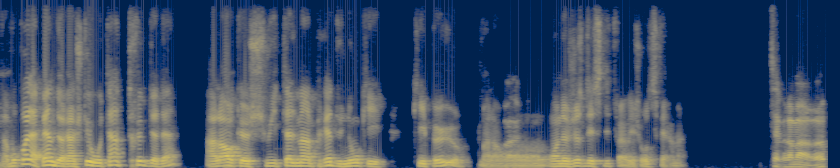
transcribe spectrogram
ça vaut pas la peine de rajouter autant de trucs dedans, alors que je suis tellement près d'une eau qui est, qui est pure. Alors, on, a juste décidé de faire les choses différemment. C'est vraiment hot.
